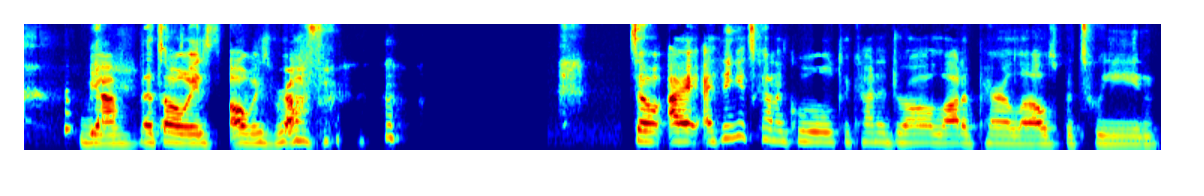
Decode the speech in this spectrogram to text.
yeah, that's always, always rough. so I, I think it's kind of cool to kind of draw a lot of parallels between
